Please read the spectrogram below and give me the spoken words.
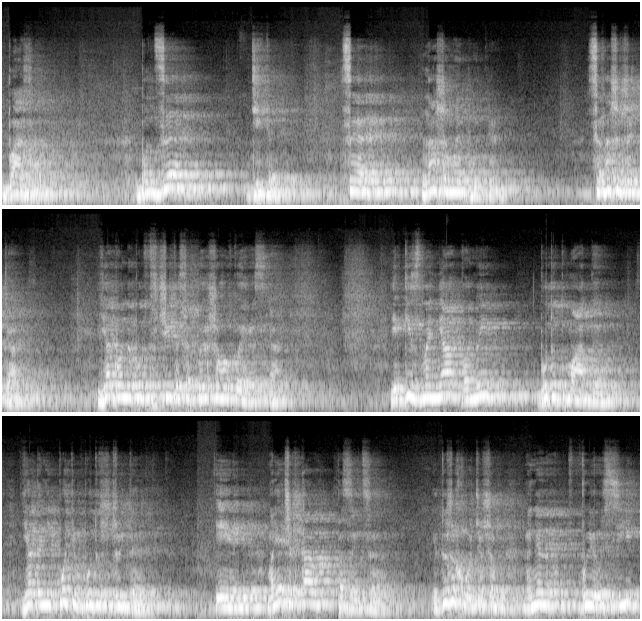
База. Бо це діти, це наше майбутнє, це наше життя. Як вони будуть вчитися 1 вересня? Які знання вони будуть мати, як вони потім будуть жити? І моя чітка позиція. І дуже хочу, щоб мене ви усі,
